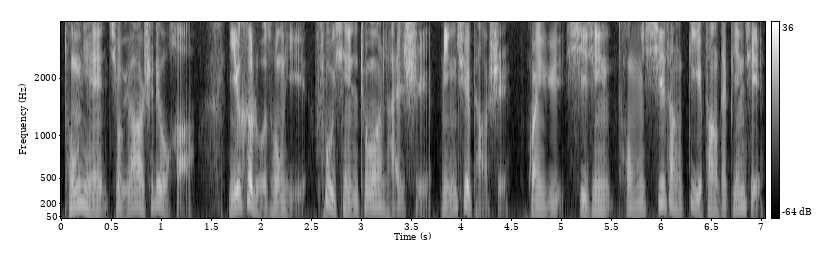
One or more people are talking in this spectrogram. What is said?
同年九月二十六号，尼赫鲁总理复信周恩来时，明确表示，关于西金同西藏地方的边界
